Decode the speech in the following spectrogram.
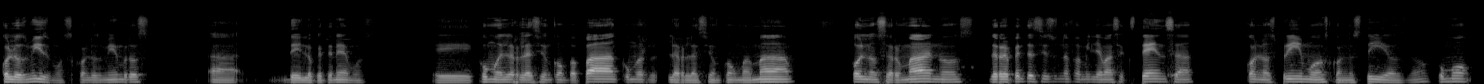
con los mismos, con los miembros ah, de lo que tenemos. Eh, cómo es la relación con papá, cómo es la relación con mamá, con los hermanos, de repente si es una familia más extensa, con los primos, con los tíos, ¿no? ¿Cómo,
